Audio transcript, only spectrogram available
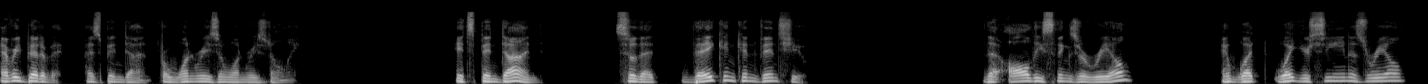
Every bit of it has been done for one reason, one reason only. It's been done so that they can convince you that all these things are real and what what you're seeing is real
